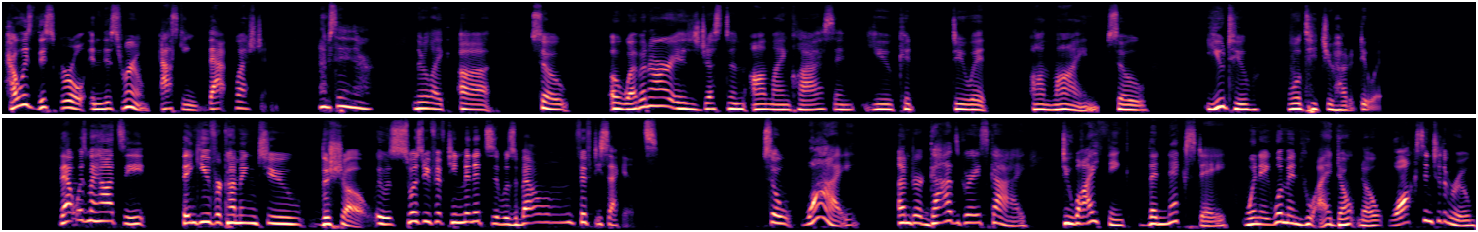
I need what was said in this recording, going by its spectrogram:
How is this girl in this room asking that question? And I'm sitting there and they're like, uh, so a webinar is just an online class and you could do it online. So YouTube will teach you how to do it. That was my hot seat. Thank you for coming to the show. It was supposed to be 15 minutes. It was about 50 seconds. So why, under God's gray sky, do I think the next day when a woman who I don't know walks into the room,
